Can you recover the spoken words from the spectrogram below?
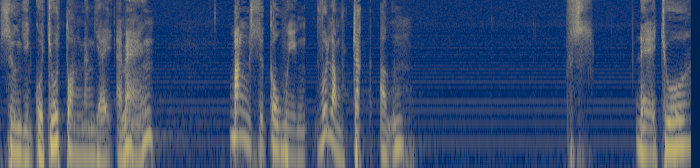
sự diện của Chúa toàn năng dậy. Amen. Bằng sự cầu nguyện với lòng trắc ẩn để Chúa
